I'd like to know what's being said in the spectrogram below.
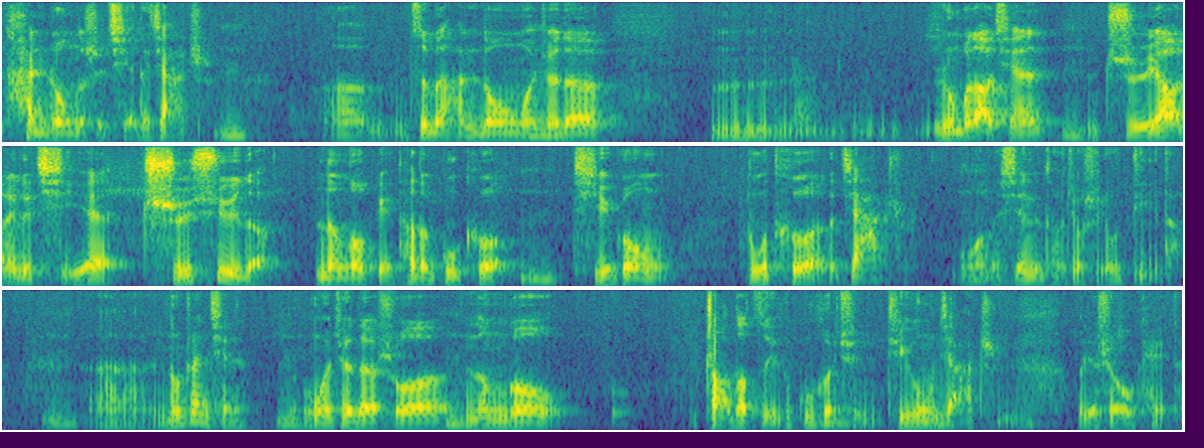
看重的是企业的价值。嗯，资本寒冬，我觉得，嗯，融不到钱，只要这个企业持续的能够给他的顾客提供独特的价值，我们心里头就是有底的。呃，能赚钱，我觉得说能够找到自己的顾客群，提供价值，我觉得是 OK 的。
